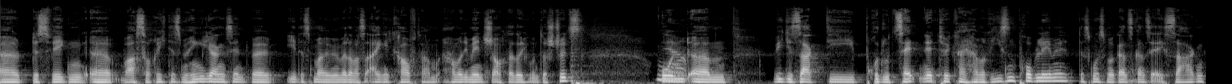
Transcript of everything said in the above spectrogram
Äh, deswegen äh, war es auch richtig, dass wir hingegangen sind, weil jedes Mal, wenn wir da was eingekauft haben, haben wir die Menschen auch dadurch unterstützt. Und Ja. ähm, wie gesagt, die Produzenten in der Türkei haben Riesenprobleme, das muss man ganz, ganz ehrlich sagen,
